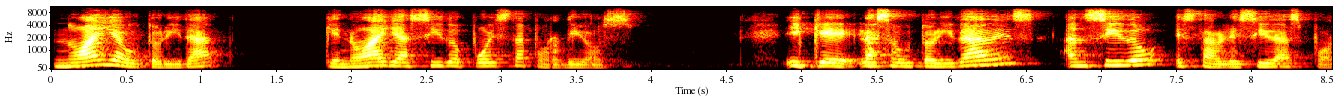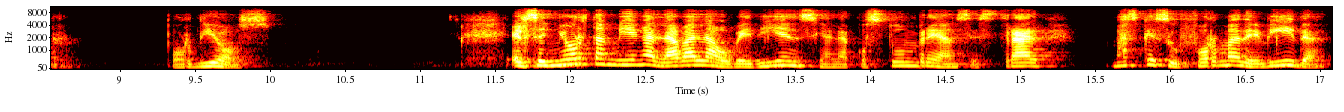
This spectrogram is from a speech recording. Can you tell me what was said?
no hay autoridad que no haya sido puesta por Dios y que las autoridades han sido establecidas por, por Dios. El Señor también alaba la obediencia, la costumbre ancestral, más que su forma de vida.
